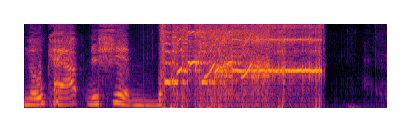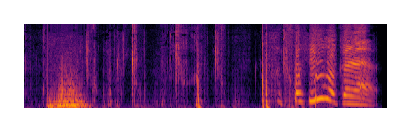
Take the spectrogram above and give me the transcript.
No cap, this shit. What you looking at?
